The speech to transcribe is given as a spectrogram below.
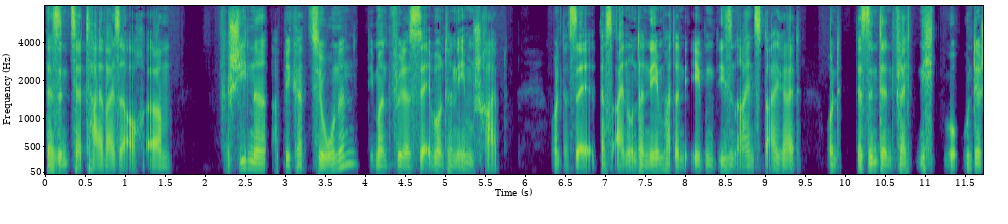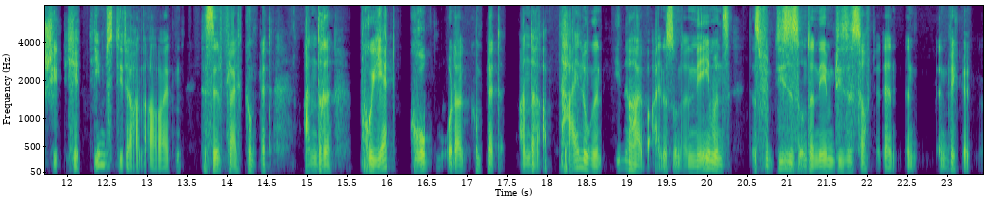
da sind ja teilweise auch ähm, verschiedene Applikationen, die man für dasselbe Unternehmen schreibt. Und das, das eine Unternehmen hat dann eben diesen einen Style Guide Und das sind dann vielleicht nicht nur unterschiedliche Teams, die daran arbeiten, das sind vielleicht komplett andere Projektgruppen oder komplett andere Abteilungen innerhalb eines Unternehmens, das für dieses Unternehmen diese Software denn entwickelt. Ne?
